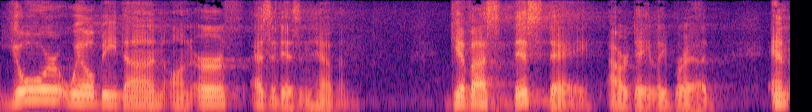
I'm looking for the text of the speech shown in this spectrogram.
your will be done on earth as it is in heaven. Give us this day our daily bread, and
